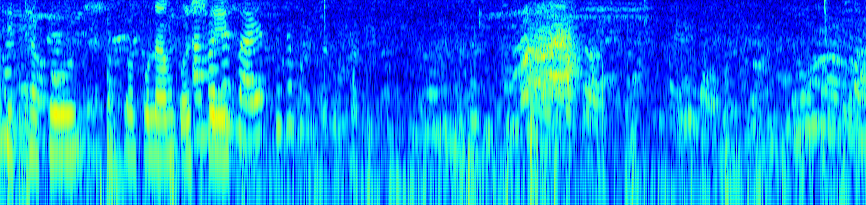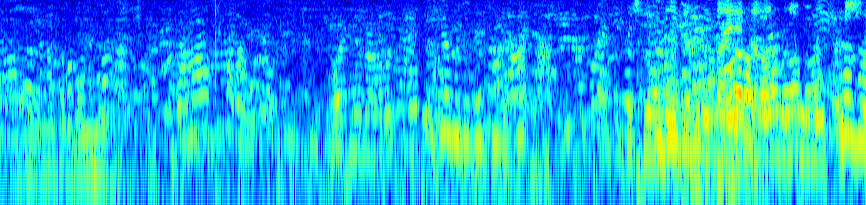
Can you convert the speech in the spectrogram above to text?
শিব ঠাকুর প্রণাম করছে আমাদের বাড়ির থেকে এত সুন্দর দেখো বাইরেটা কত সুন্দর করছে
